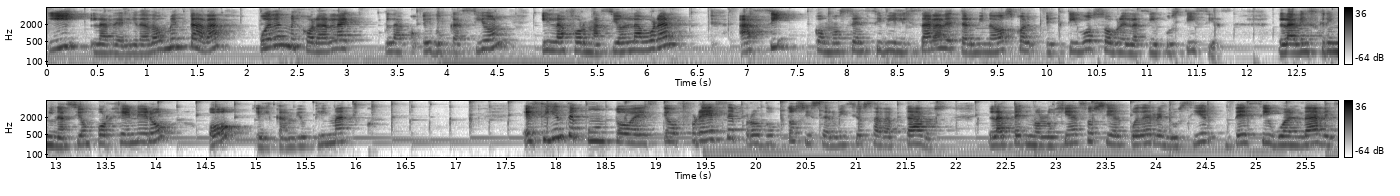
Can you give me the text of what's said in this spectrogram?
y la realidad aumentada pueden mejorar la, la educación y la formación laboral, así como sensibilizar a determinados colectivos sobre las injusticias, la discriminación por género o el cambio climático. El siguiente punto es que ofrece productos y servicios adaptados. La tecnología social puede reducir desigualdades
